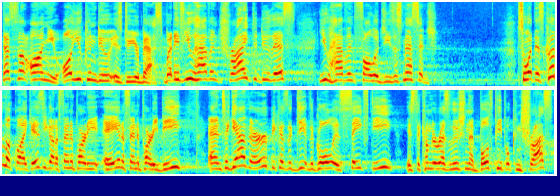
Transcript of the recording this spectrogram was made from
That's not on you. All you can do is do your best. But if you haven't tried to do this, you haven't followed Jesus' message. So, what this could look like is you got offended party A and offended party B, and together, because the, the goal is safety, is to come to a resolution that both people can trust,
